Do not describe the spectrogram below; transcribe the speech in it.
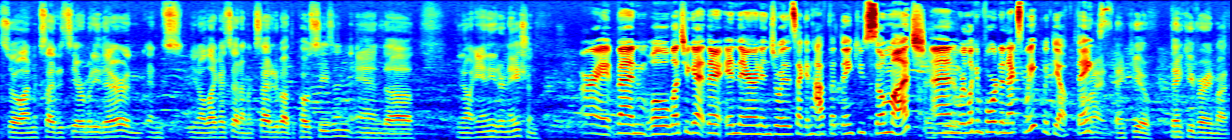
so I'm excited to see everybody there. And, and, you know, like I said, I'm excited about the postseason and uh, you know Anteater Nation. All right, Ben, we'll let you get there in there and enjoy the second half. But thank you so much, thank and you. we're looking forward to next week with you. Thanks. thank you. Thank you very much.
